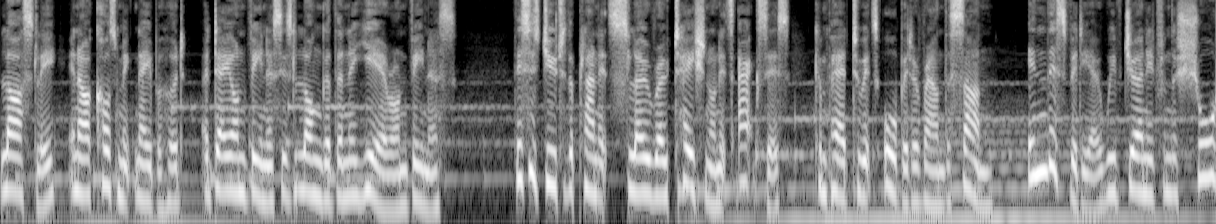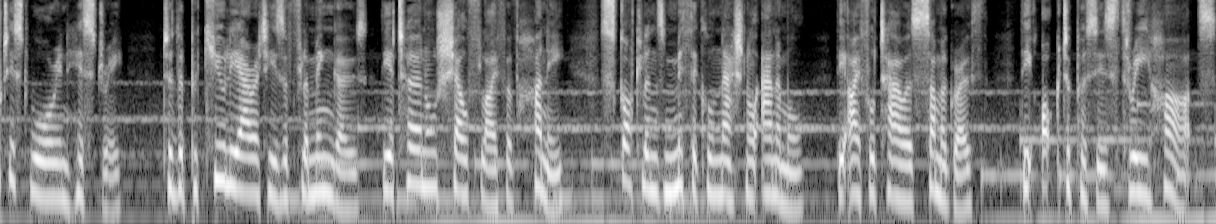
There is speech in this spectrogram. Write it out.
Lastly, in our cosmic neighbourhood, a day on Venus is longer than a year on Venus. This is due to the planet's slow rotation on its axis compared to its orbit around the Sun. In this video, we've journeyed from the shortest war in history to the peculiarities of flamingos, the eternal shelf life of honey, Scotland's mythical national animal, the Eiffel Tower's summer growth, the octopus's three hearts,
